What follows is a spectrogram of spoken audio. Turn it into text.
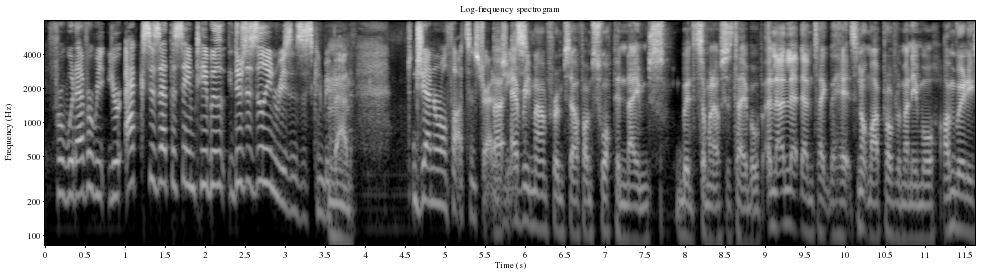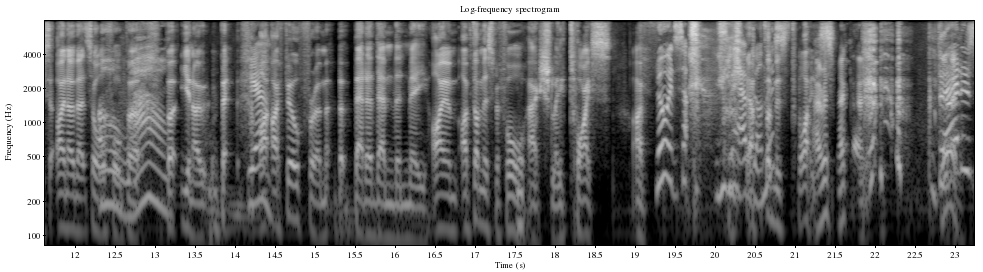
is, for whatever re- your ex is at the same table. There's a zillion reasons this can be bad. General thoughts and Uh, strategies. every man for himself. I'm swapping names with someone else's table, and I let them take the hit. It's not my problem anymore. I'm really. I know that's awful, Oh, but wow. but you know, be, Yeah. I, I feel for them, but better them than me. I am. I've done this before, actually, twice. I've No, it's you have yeah, done, I've done this. this twice. I respect that. That is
